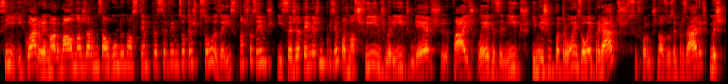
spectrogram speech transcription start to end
Sim, e claro, é normal nós darmos algum do nosso tempo para servirmos outras pessoas, é isso que nós fazemos. E seja até mesmo, por exemplo, aos nossos filhos, maridos, mulheres, pais, colegas, amigos e mesmo patrões ou empregados, se formos nós os empresários, mas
